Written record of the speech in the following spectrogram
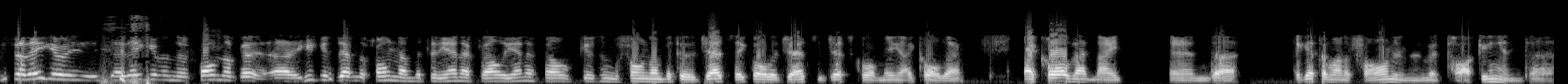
So they give they give him the phone number. Uh, he gives them the phone number to the NFL. The NFL gives them the phone number to the Jets. They call the Jets. The Jets call me. I call them. I call that night, and uh, I get them on the phone, and we're talking, and uh,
